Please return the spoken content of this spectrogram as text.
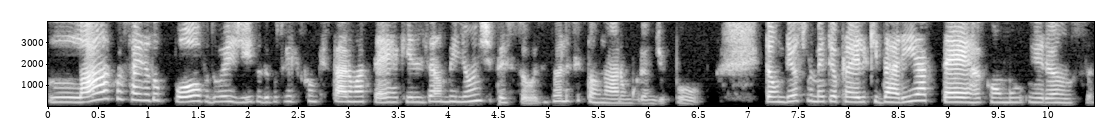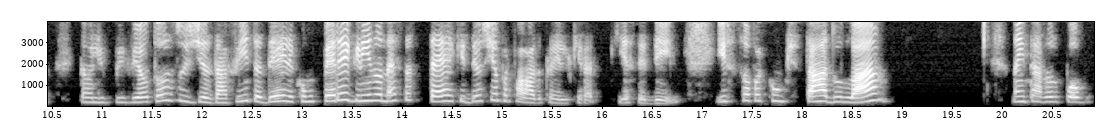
lá com a saída do povo do Egito, depois que eles conquistaram a terra, que eles eram milhões de pessoas, então eles se tornaram um grande povo. Então Deus prometeu para ele que daria a terra como herança. Então ele viveu todos os dias da vida dele como peregrino nesta terra que Deus tinha falado para ele que, era, que ia ser dele. Isso só foi conquistado lá na entrada do povo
